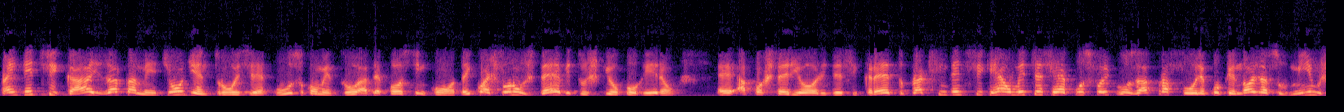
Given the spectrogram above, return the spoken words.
para identificar exatamente onde entrou esse recurso, como entrou, a depósito em conta e quais foram os débitos que ocorreram é, a posteriori desse crédito, para que se identifique realmente se esse recurso foi usado para folha, porque nós assumimos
